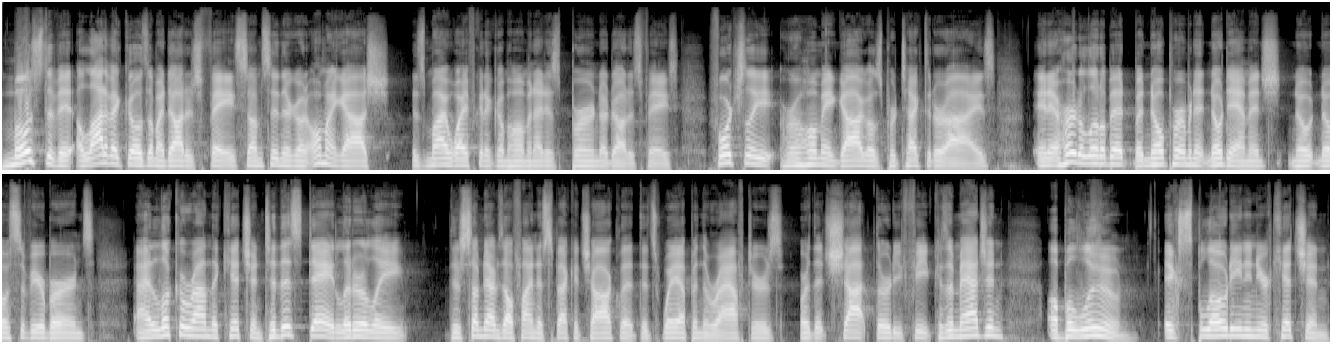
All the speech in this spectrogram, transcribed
most of it, a lot of it goes on my daughter's face. So I'm sitting there going, oh my gosh, is my wife going to come home and I just burned our daughter's face? Fortunately, her homemade goggles protected her eyes and it hurt a little bit, but no permanent, no damage, no, no severe burns. I look around the kitchen. To this day, literally, there's sometimes I'll find a speck of chocolate that's way up in the rafters or that shot 30 feet. Because imagine a balloon exploding in your kitchen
